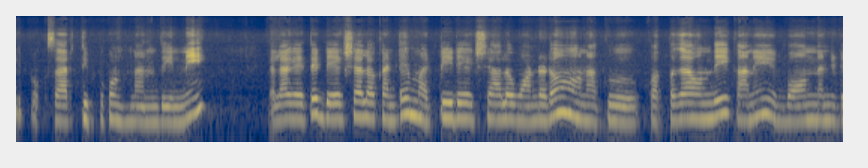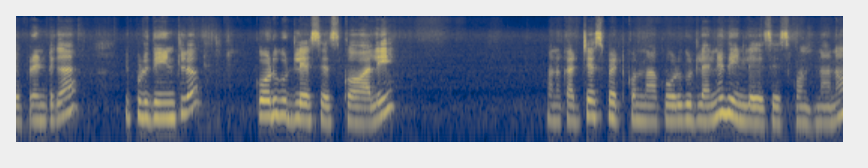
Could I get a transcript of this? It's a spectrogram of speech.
ఇప్పుడు ఒకసారి తిప్పుకుంటున్నాను దీన్ని. ఎలాగైతే డేక్షాలో కంటే మట్టి డేక్షాలో వండడం నాకు కొత్తగా ఉంది కానీ బాగుందండి డిఫరెంట్గా. ఇప్పుడు దీంట్లో కోడిగుడ్లు వేసేసుకోవాలి. మనం కట్ చేసి పెట్టుకున్న కోడిగుడ్లన్నీ దీనిలో వేసేసుకుంటున్నాను.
